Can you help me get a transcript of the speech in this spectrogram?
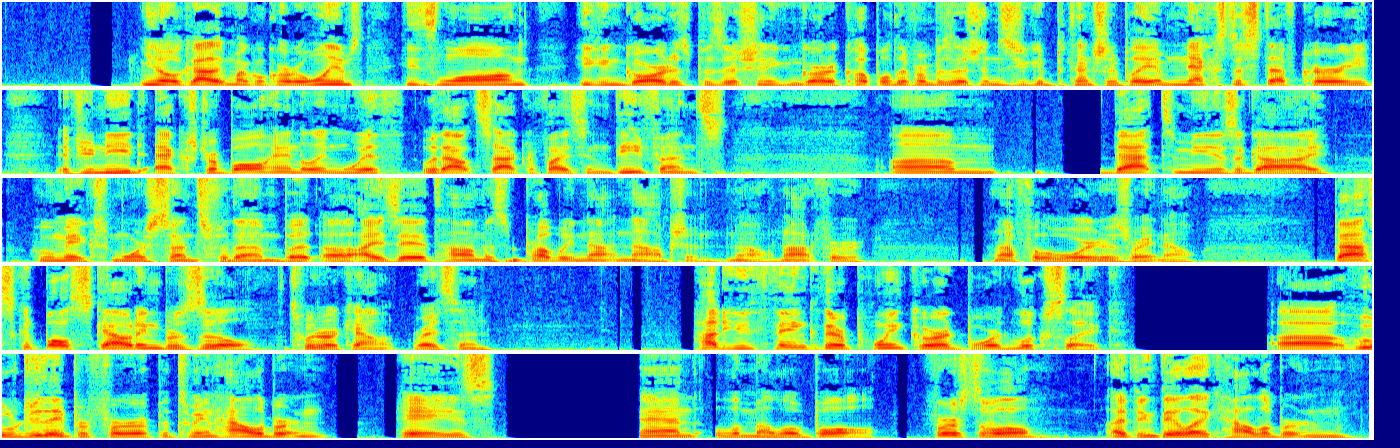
you know, a guy like Michael Carter Williams, he's long. He can guard his position. He can guard a couple different positions. You could potentially play him next to Steph Curry if you need extra ball handling with without sacrificing defense. Um, that to me is a guy who makes more sense for them. But uh, Isaiah Thomas probably not an option. No, not for not for the Warriors right now. Basketball Scouting Brazil Twitter account writes in. How do you think their point guard board looks like? Uh, who do they prefer between Halliburton, Hayes, and LaMelo Ball. First of all, I think they like Halliburton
